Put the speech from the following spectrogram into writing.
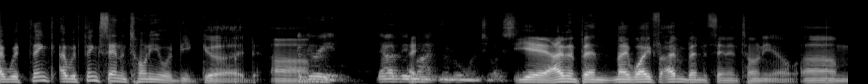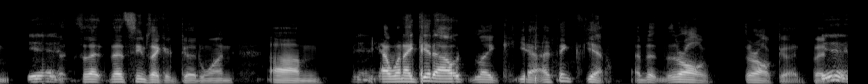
I would think I would think San Antonio would be good. Um, Agreed. That would be I- my number one choice. Yeah, I haven't been. My wife, I haven't been to San Antonio. Um, Yeah, so that that seems like a good one. Um, yeah, yeah, when I get out, like, yeah, I think, yeah, uh, they're all they're all good, but yeah.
